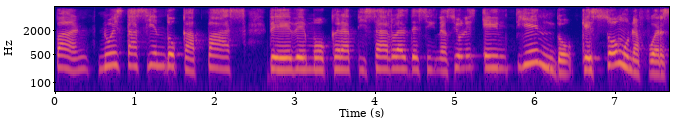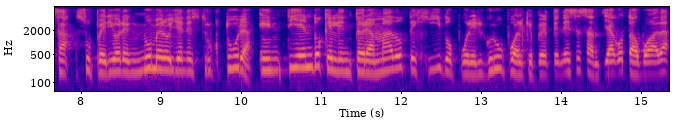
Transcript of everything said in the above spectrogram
PAN no está siendo capaz de democratizar las designaciones. Entiendo que son una fuerza superior en número y en estructura. Entiendo que el entramado tejido por el grupo al que pertenece Santiago Tabuada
